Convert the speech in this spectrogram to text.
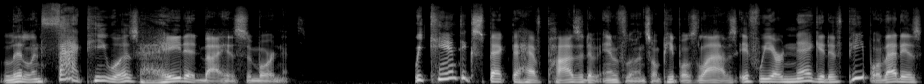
little. In fact, he was hated by his subordinates. We can't expect to have positive influence on people's lives if we are negative people. That is,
